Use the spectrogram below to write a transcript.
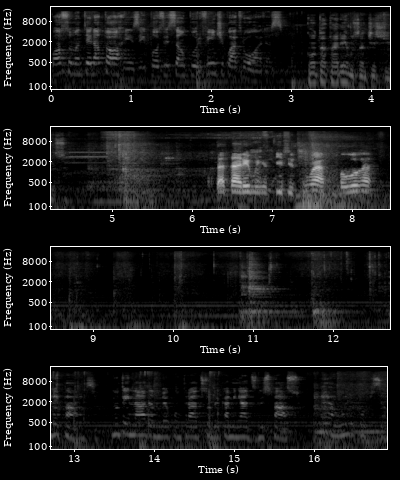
Posso manter a Torrens em posição por 24 horas. Contataremos antes disso. Trataremos de disso uma porra. Prepare-se. Não tem nada no meu contrato sobre caminhadas no espaço. É a única opção.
